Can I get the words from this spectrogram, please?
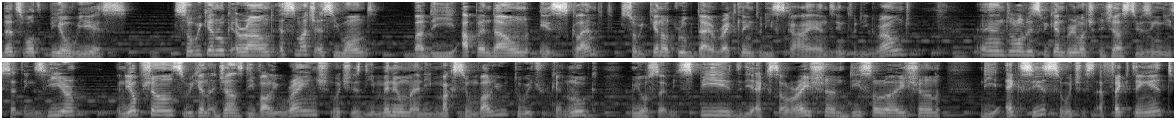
That's what POV is. So we can look around as much as you want, but the up and down is clamped, so we cannot look directly into the sky and into the ground. And all of this we can pretty much adjust using these settings here. In the options we can adjust the value range, which is the minimum and the maximum value to which we can look. We also have the speed, the acceleration, deceleration, the axis, which is affecting it,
